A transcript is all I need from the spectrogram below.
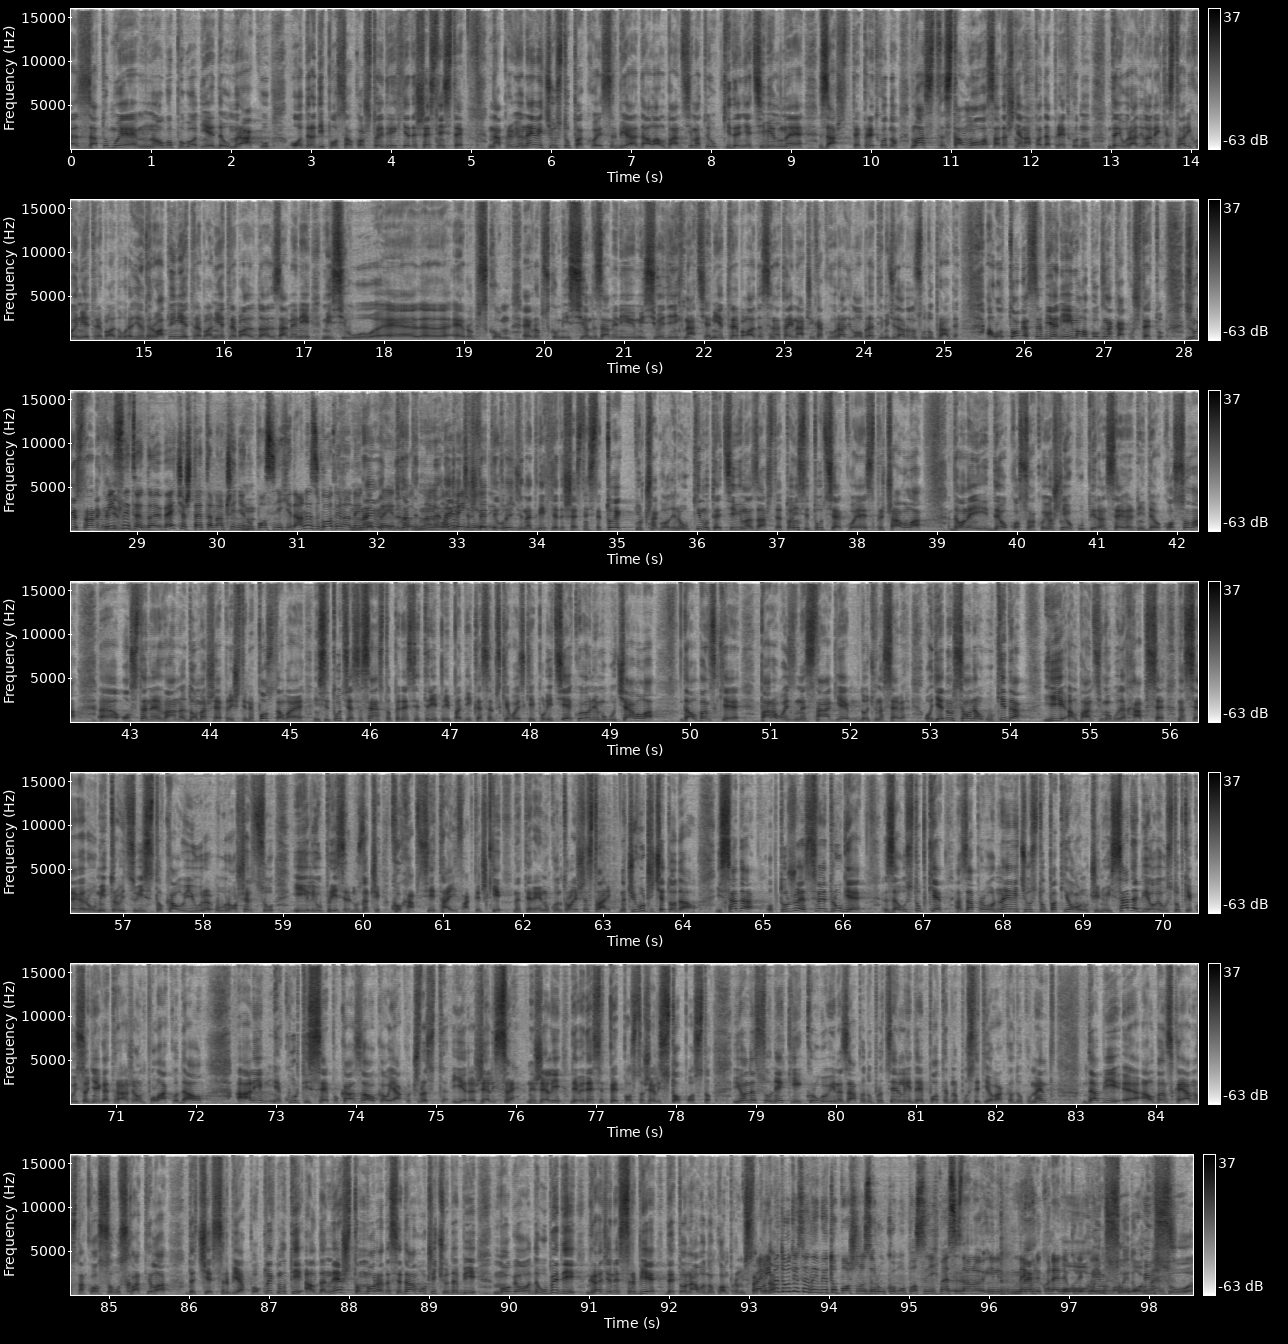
Zato mu je mnogo pogodnije da u mraku odradi posao. Kao što je 2016. napravio najveći ustupak koje je Srbija dala Albancima, to je ukidanje civilne zaštite. Prethodno, vlast stalno ova sadašnja napada prethodnu da je uradila neke stvari koje nije trebala da uradi. Verovatno i nije trebala. Nije trebala da zameni misiju u e, e, evropskom, evropskom misijom, da zameni misiju Ujedinjenih nacija. Nije trebala da se na taj način kako je uradila obrati Međunarodnom sudu pravde. Ali od toga Srbija nije imala bog zna kakvu štetu. S druge strane, kad Mislite je... da je veća šteta načinjena u poslednjih 11 godina nego Najve, prethodna znate, od 2000? šteta je uređena 2016. To je ključna godina. Ukinuta je civilna zaštita. To je institucija koja je sprečavala da onaj deo Kosova, koji još nije okupiran, severni deo Kosova, e, ostane van domaše Prištine. Postala je institucija sa 753 pripadnika srpske vojske i policije koja je onemogućavala da albanske paravojne snage dođu na sever. Odjednom se ona ukida i Albanci mogu da hapse na severu u Mitrovicu isto kao i u Roševcu ili u Prizrenu. Znači, ko hapsi, taj faktički na terenu kontroliše stvari. Znači, Vučić je to dao. I sada optužuje sve druge za ustupke, a zapravo najveći ustupak je on učinio. I sada bi ove ustupke koji se od njega traže on polako dao, ali Kurti se pokazao kao jako čvrst jer želi sve. Ne želi 95%, želi 100%. I onda su neki krugovi na zapadu procenili da je potrebno pustiti ovakav dokument da bi e, albanska javnost na Kosovu shvatila da će Srbija pokleknuti, ali da nešto mora da se da Vučiću da bi mogao da ubedi građane Srbije da je to navodno kompromis. Pa da... imate utisak da im je to pošlo za rukom u poslednjih mesec dana ili nekoliko ne, nedelja koliko imamo su, ovaj dokument? Ovim su uh,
